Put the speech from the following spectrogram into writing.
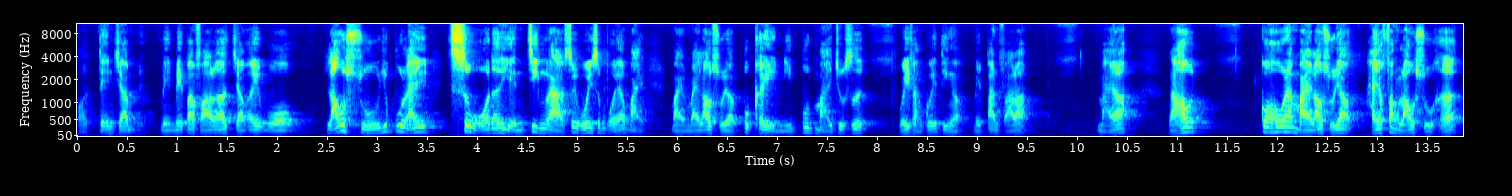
哦，店家没没办法了，讲，哎，我老鼠又不来吃我的眼镜啦，所以为什么我要买买买老鼠药？不可以，你不买就是违反规定哦，没办法了。买了，然后过后呢，买老鼠药还要放老鼠盒，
